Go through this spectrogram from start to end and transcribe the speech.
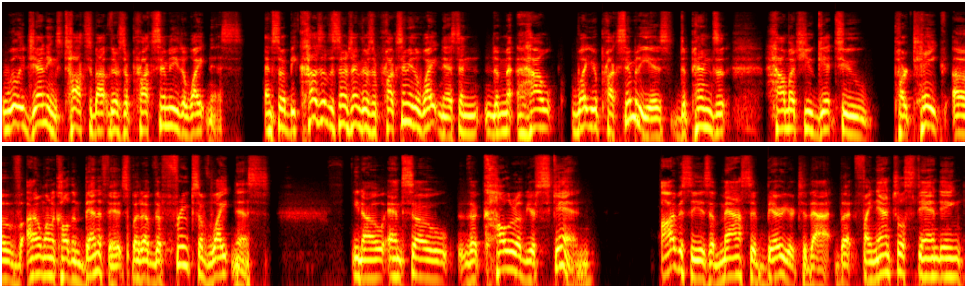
Willie Jennings talks about there's a proximity to whiteness. And so because of the understanding there's a proximity to whiteness and the, how, what your proximity is depends how much you get to partake of, I don't want to call them benefits, but of the fruits of whiteness. You know, and so the color of your skin obviously is a massive barrier to that, but financial standing,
